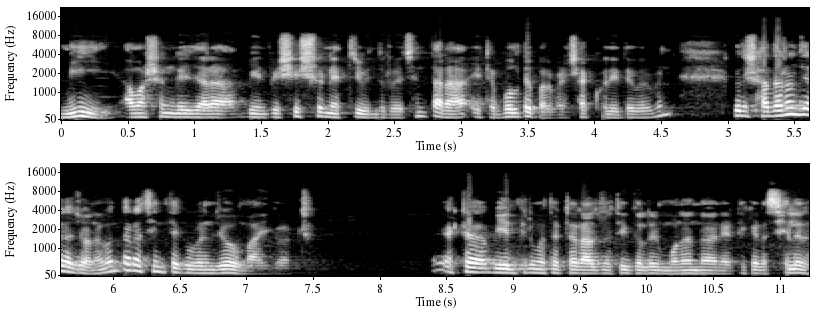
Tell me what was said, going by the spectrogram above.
মি আমার সঙ্গে যারা বিএনপির শীর্ষ নেতৃবৃন্দ রয়েছেন, তারা এটা বলতে পারবেন, সাক্ষ্য দিতে পারবেন। কিন্তু সাধারণ যারা জনগণ, তারা চিন্তা করবেন যে ও মাই গড একটা বিএনপির মতো একটা রাজনৈতিক দলের মনোনয়ন এটিকে একটা ছেলের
